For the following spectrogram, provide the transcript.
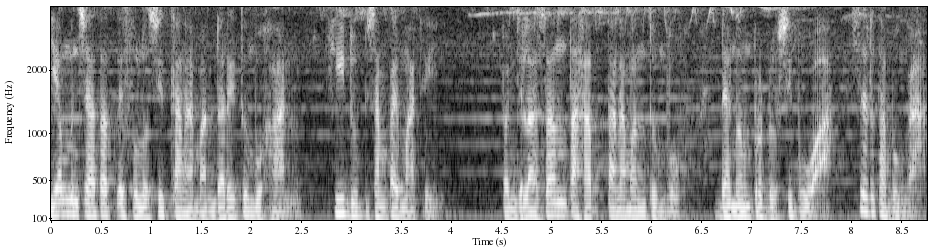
Yang mencatat evolusi tanaman dari tumbuhan, hidup sampai mati, penjelasan tahap tanaman tumbuh dan memproduksi buah serta bunga.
